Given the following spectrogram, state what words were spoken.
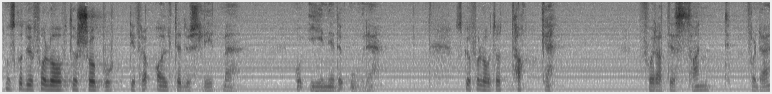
Nå skal du få lov til å se bort ifra alt det du sliter med, og inn i det ordet. Du skal få lov til å takke for at det er sant for deg.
